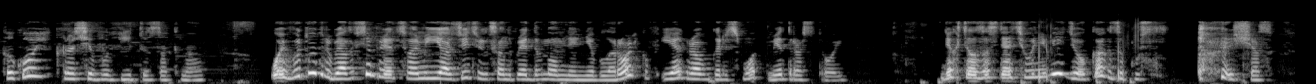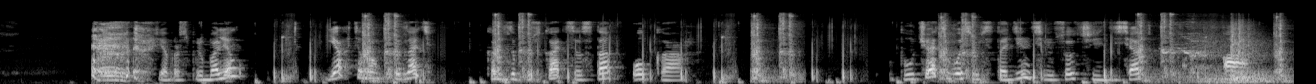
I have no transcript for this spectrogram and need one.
Какой красивый вид из окна. Ой, вы тут, ребята, всем привет, с вами я, житель Александр, привет, давно у меня не было роликов, и я играл в Гаррисмод Метрострой. Я хотел заснять сегодня видео, как запустить... Сейчас. я просто приболел. Я хотел вам показать, как запускать состав ОК. Получается 81 760 А.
